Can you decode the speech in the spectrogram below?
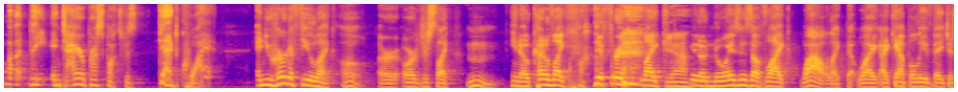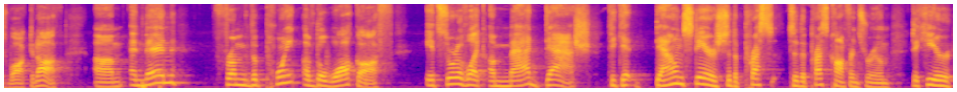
but the entire press box was dead quiet, and you heard a few like, oh, or or just like, hmm you know, kind of like different, like, yeah. you know, noises of like, wow, like that, like, I can't believe they just walked it off. Um, and then from the point of the walk off, it's sort of like a mad dash to get downstairs to the press to the press conference room to hear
